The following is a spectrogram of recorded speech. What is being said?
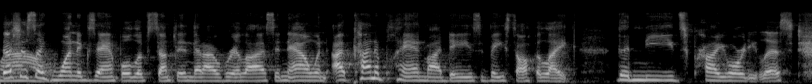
that's just like one example of something that I realized. And now when I've kind of planned my days based off of like the needs priority list.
